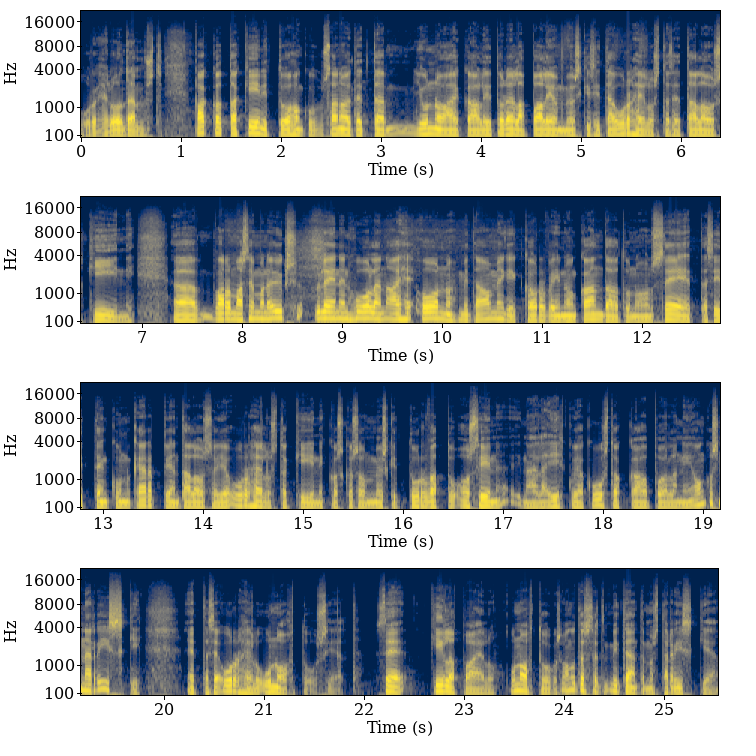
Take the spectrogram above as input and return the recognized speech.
urheilu on tämmöistä. Pakko ottaa kiinni tuohon, kun sanoit, että Junno aika oli todella paljon myöskin sitä urheilusta se talous kiinni. Ää, varmaan semmoinen yksi yleinen huolenaihe on, mitä ominkin korviin on kantautunut, on se, että sitten kun kärppien talous ei ole urheilusta kiinni, koska se on myöskin turvattu osin näillä ihku- ja kuustokkaupoilla, niin onko siinä riski, että se urheilu unohtuu sieltä? Se kilpailu, unohtuuko Onko tässä mitään tämmöistä riskiä?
